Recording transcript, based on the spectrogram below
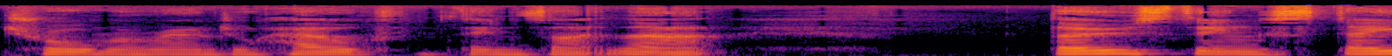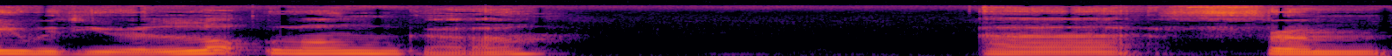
trauma around your health and things like that those things stay with you a lot longer uh, from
